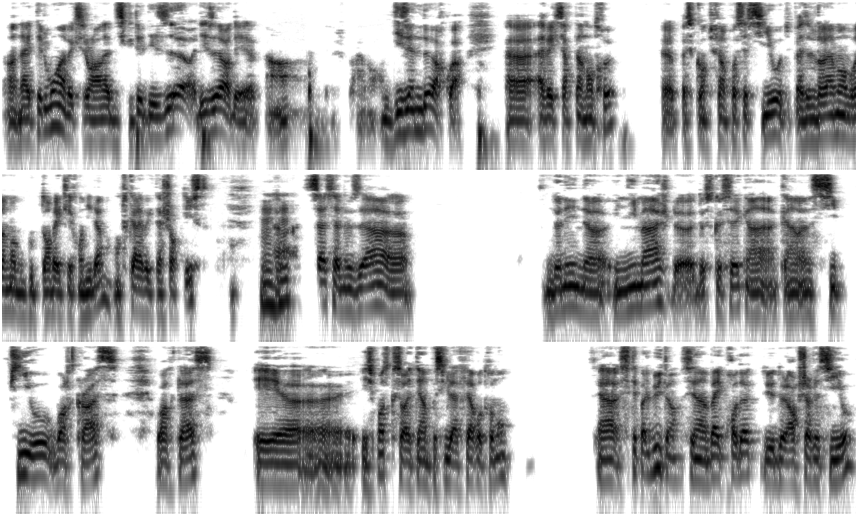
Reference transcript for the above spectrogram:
on a été loin avec ces gens, on a discuté des heures et des heures, des enfin, une dizaine d'heures quoi, euh, avec certains d'entre eux. Euh, parce que quand tu fais un process CEO, tu passes vraiment vraiment beaucoup de temps avec les candidats, en tout cas avec ta shortlist. Mm -hmm. ça, ça nous a euh, donné une, une image de, de ce que c'est qu'un qu'un CPO world class, world class, et, et je pense que ça aurait été impossible à faire autrement. Euh, c'était pas le but, hein. c'est un byproduct de, la recherche de CEO,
